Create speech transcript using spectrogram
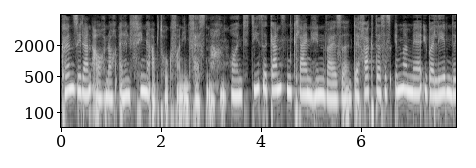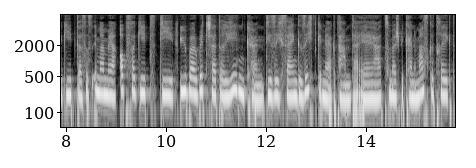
können sie dann auch noch einen Fingerabdruck von ihm festmachen. Und diese ganzen kleinen Hinweise, der Fakt, dass es immer mehr Überlebende gibt, dass es immer mehr Opfer gibt, die über Richard reden können, die sich sein Gesicht gemerkt haben, da er ja zum Beispiel keine Maske trägt,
